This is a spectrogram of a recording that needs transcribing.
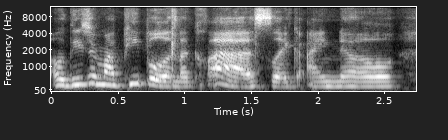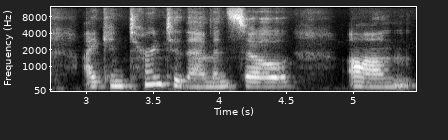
oh, these are my people in the class. Like I know I can turn to them. And so, um,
